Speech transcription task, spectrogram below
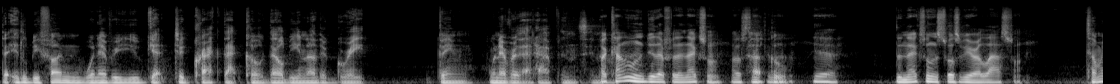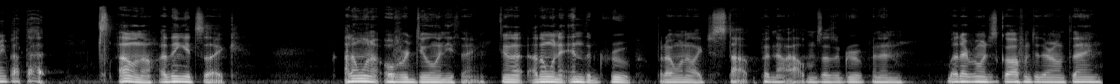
That it'll be fun whenever you get to crack that code. That'll be another great thing whenever that happens. You know? I kind of want to do that for the next one. I was Ah, thinking, cool. yeah, the next one is supposed to be our last one. Tell me about that. I don't know. I think it's like I don't want to overdo anything, and I, I don't want to end the group, but I want to like just stop putting out albums as a group, and then let everyone just go off and do their own thing.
